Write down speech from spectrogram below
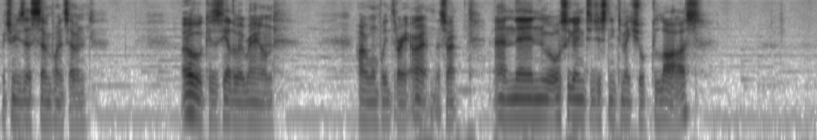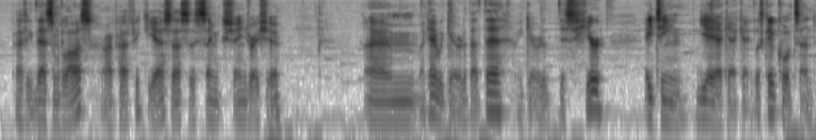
which means there's 7.7. Oh, because it's the other way around. Alright, 1.3. Alright, that's right. And then we're also going to just need to make sure glass. Perfect. There's some glass. Alright, perfect. Yes, that's the same exchange ratio. Um, okay, we get rid of that there. We get rid of this here. 18. Yeah, okay, okay. Let's go quartz sand.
